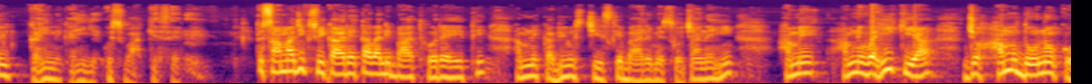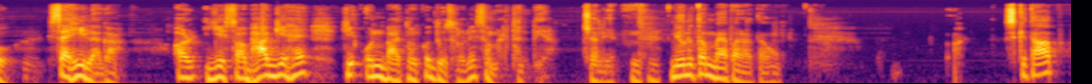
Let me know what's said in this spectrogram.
तो कहीं ना कहीं ये उस वाक्य से। तो सामाजिक स्वीकार्यता वाली बात हो रही थी। हमने कभी उस चीज़ के बारे में सोचा नहीं। हमें हमने वही किया जो हम दोनों को सही लगा। और ये सौभाग्य है कि उन बातों को दूसरों ने समर्थन दिया। चलिए हम्म। न्यूनतम मैं पर आता हूँ। इस किताब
